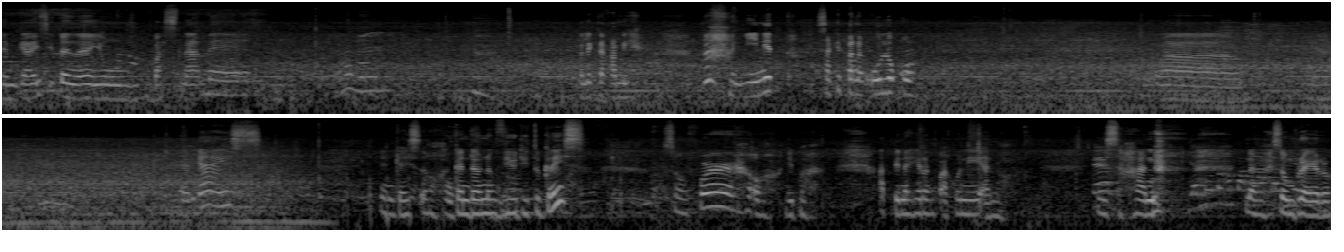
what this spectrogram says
Yan guys, ito na yung bus namin. Balik na kami. Ah, ang init. Sakit pa ng ulo ko. Wow. Yan. Yan guys. Yan guys, oh, ang ganda ng view dito guys. So far, oh, di ba? At pinahiram pa ako ni ano, ni Sahan ng sombrero.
